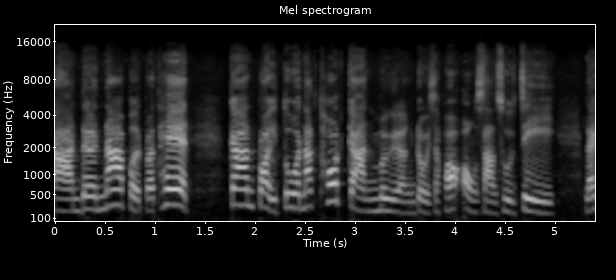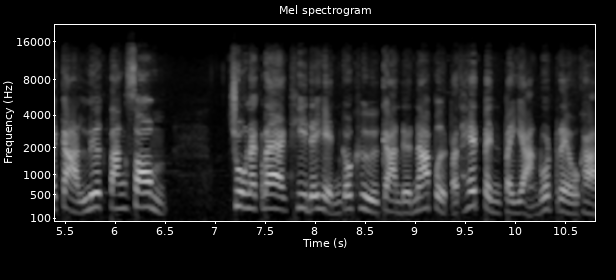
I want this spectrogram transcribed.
การเดินหน้าเปิดประเทศ การปล่อยตัวนักโทษการเมือง โดยเฉพาะองซานซูจี และการเลือกตั้งซ่อม ช่วงแรกๆที่ได้เห็นก็คือการเดินหน้าเปิดประเทศเป็นไปอย่างรวดเร็วค่ะ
